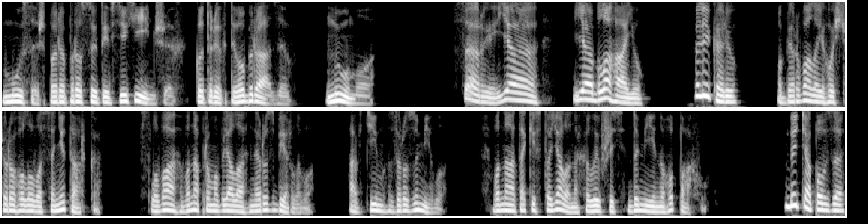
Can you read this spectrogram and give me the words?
мусиш перепросити всіх інших, котрих ти образив. Нумо. Сери, я. я благаю. Лікарю. обірвала його щороголова санітарка. Слова вона промовляла нерозбірливо, а втім, зрозуміло. Вона так і стояла, нахилившись до міїного паху. Дитя повзе.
